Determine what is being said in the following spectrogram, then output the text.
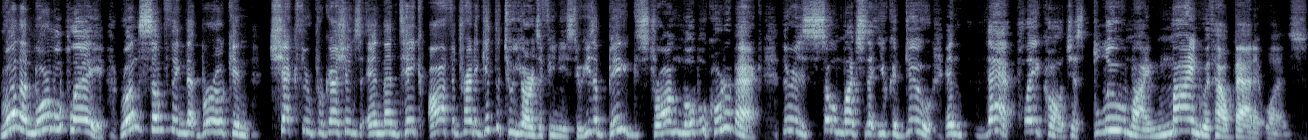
Run a normal play. Run something that Burrow can check through progressions and then take off and try to get the two yards if he needs to. He's a big, strong, mobile quarterback. There is so much that you could do. And that play call just blew my mind with how bad it was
